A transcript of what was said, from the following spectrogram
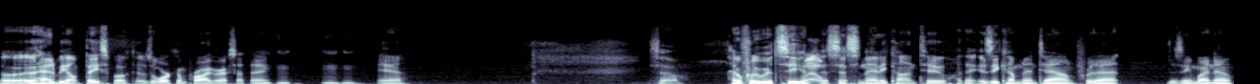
Uh, it had to be on Facebook. It was a work in progress, I think. Mm-hmm. Mm-hmm. Yeah. So, Hopefully, we'd see him Well- at Cincinnati Con too. I think is he coming in town for that? Does anybody know?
